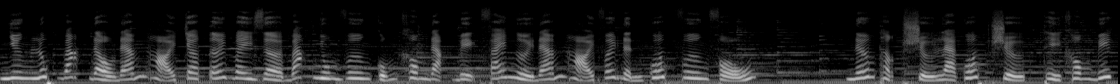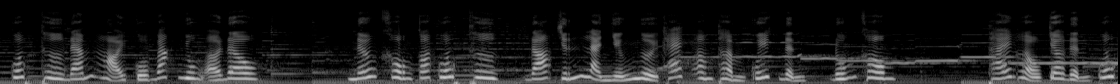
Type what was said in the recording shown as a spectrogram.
Nhưng lúc bắt đầu đám hỏi cho tới bây giờ Bắc Nhung Vương cũng không đặc biệt phái người đám hỏi với định quốc vương phủ Nếu thật sự là quốc sự thì không biết quốc thư đám hỏi của Bắc Nhung ở đâu Nếu không có quốc thư, đó chính là những người khác âm thầm quyết định, đúng không? Thái hậu cho định quốc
